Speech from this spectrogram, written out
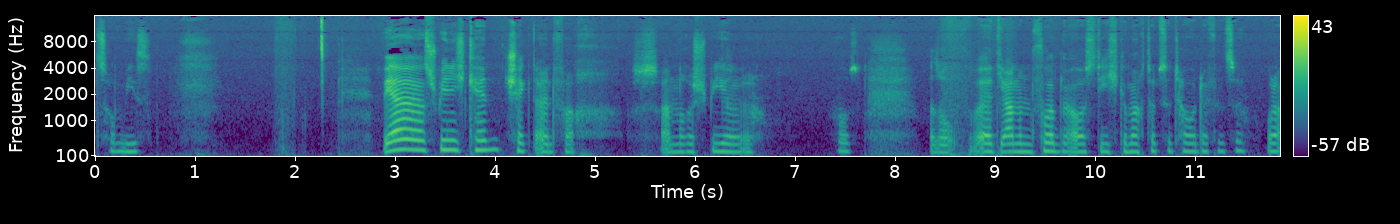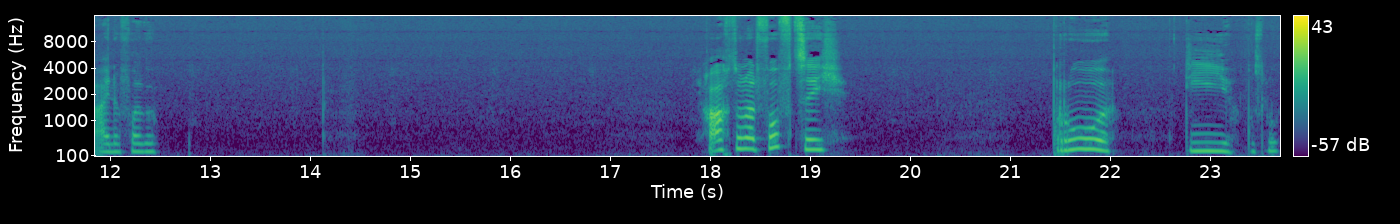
Zombies. Wer das Spiel nicht kennt, checkt einfach das andere Spiel aus. Also äh, die anderen Folgen aus, die ich gemacht habe zu Tower Defense. Oder eine Folge. Achthundertfünfzig. Bro die muss los.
